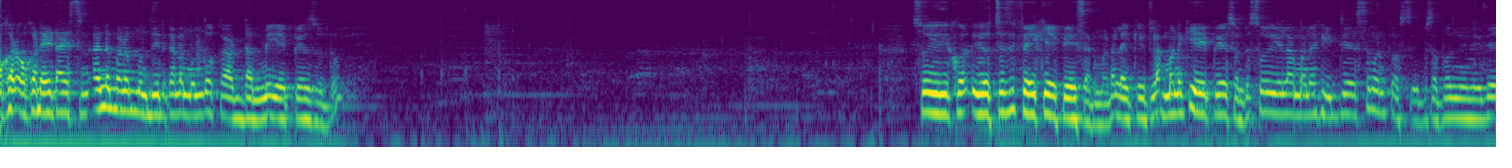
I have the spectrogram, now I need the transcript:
ఒక ఒక డేటా ఇస్తుంది అంటే మనం దీనికన్నా ముందు ఒక డమ్మీ ఏపీఎస్ చూద్దాం. సో ఇది ఇది వచ్చేసి ఫేక్ ఏపీఎస్ అనమాట లైక్ ఇట్లా మనకి ఏపీఎస్ ఉంటాయి. సో ఇలా మనం హిట్ చేస్తే మనకి వస్తుంది ఇప్పుడు సపోజ్ నేను ఇదే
